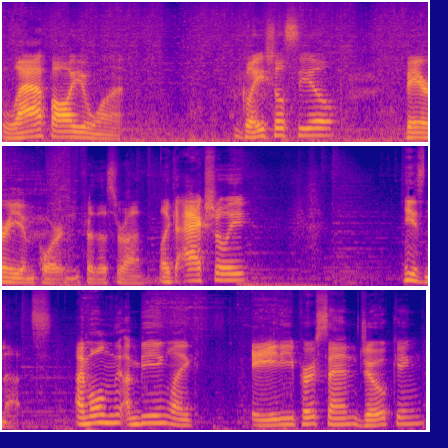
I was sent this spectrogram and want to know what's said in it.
Laugh all you want. Glacial Seal, very important for this run. Like, actually, he's nuts. I'm only, I'm being like 80% joking.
